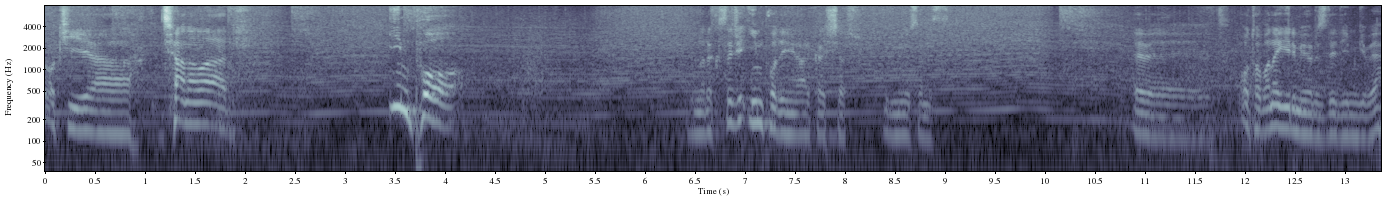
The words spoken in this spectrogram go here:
Çok iyi ya. Canavar. Impo. Bunlara kısaca impo deniyor arkadaşlar. Bilmiyorsanız. Evet. Otobana girmiyoruz dediğim gibi.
